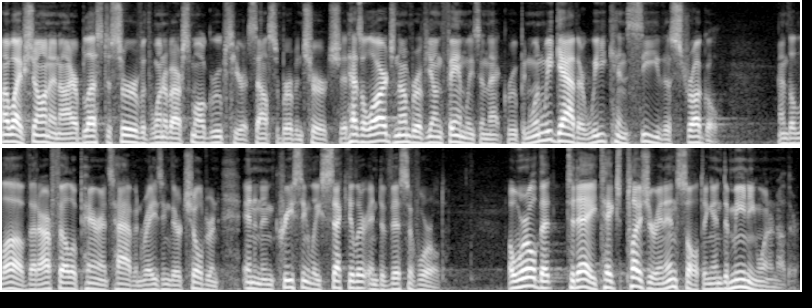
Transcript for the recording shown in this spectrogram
My wife Shauna and I are blessed to serve with one of our small groups here at South Suburban Church. It has a large number of young families in that group, and when we gather, we can see the struggle and the love that our fellow parents have in raising their children in an increasingly secular and divisive world. A world that today takes pleasure in insulting and demeaning one another.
